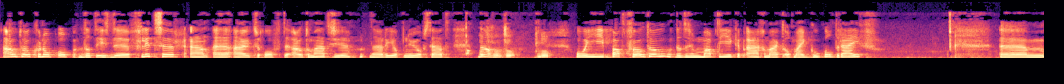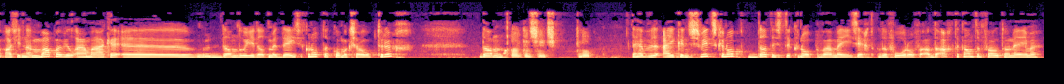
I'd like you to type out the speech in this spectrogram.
autoknop op, dat is de flitser aan, eh, uit of de automatische, daar die op, nu op staat. Dan Foto. Hoor je hier padfoto, dat is een map die ik heb aangemaakt op mijn Google Drive. Ehm, als je een mappen wil aanmaken, eh, dan doe je dat met deze knop, daar kom ik zo op terug. Dan Icon switch. Knop. Dan hebben we de icon switch knop. Dat is de knop waarmee je zegt de voor- of aan de achterkant een foto nemen.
